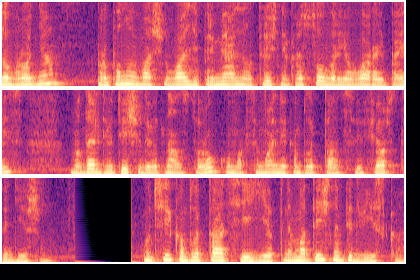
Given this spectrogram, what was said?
Доброго дня! Пропоную вашій увазі преміальний електричний кросовер Jaguar I-Pace, модель 2019 року максимальної комплектації First Edition. У цій комплектації є пневматична підвізка.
